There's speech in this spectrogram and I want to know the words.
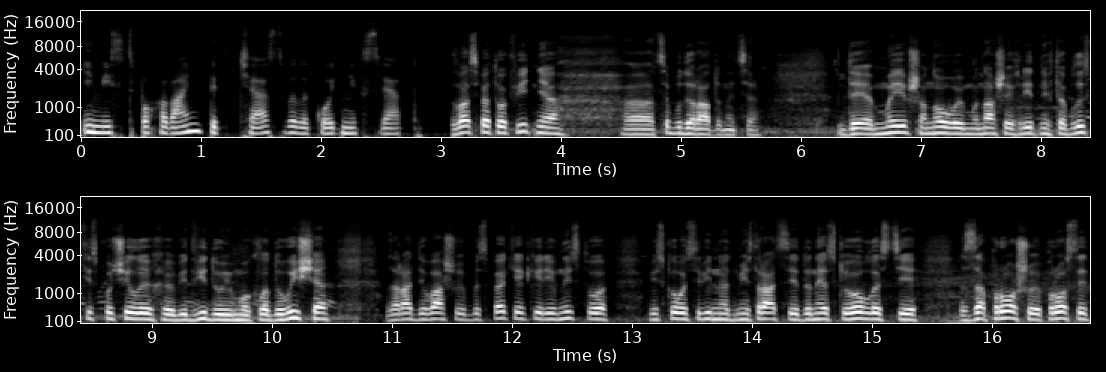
і місць поховань під час великодніх свят. 25 квітня е, це буде Радониця, де ми вшановуємо наших рідних та близьких спочилих, відвідуємо кладовища. Заради вашої безпеки керівництво військово-цивільної адміністрації Донецької області запрошує, просить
